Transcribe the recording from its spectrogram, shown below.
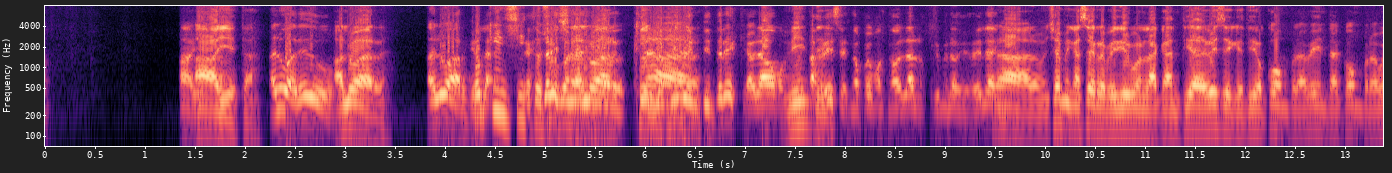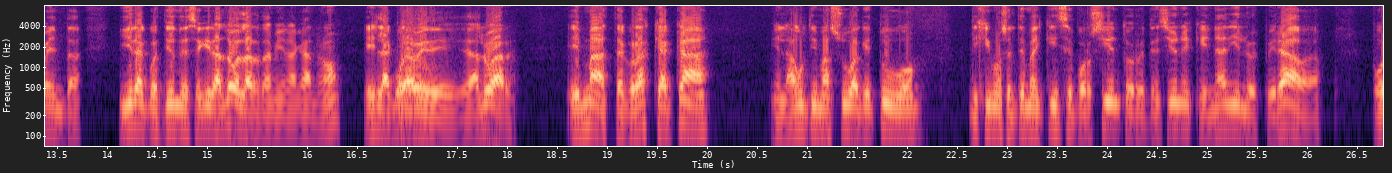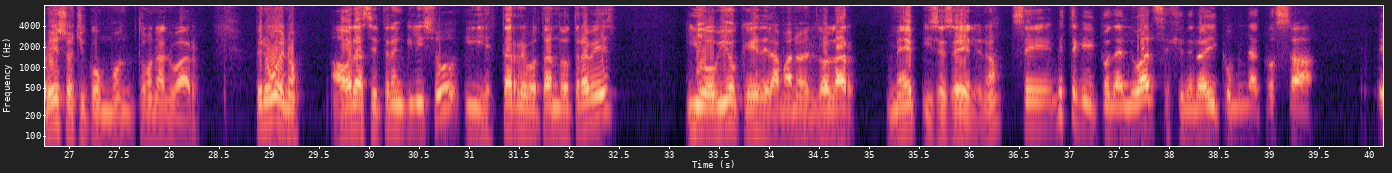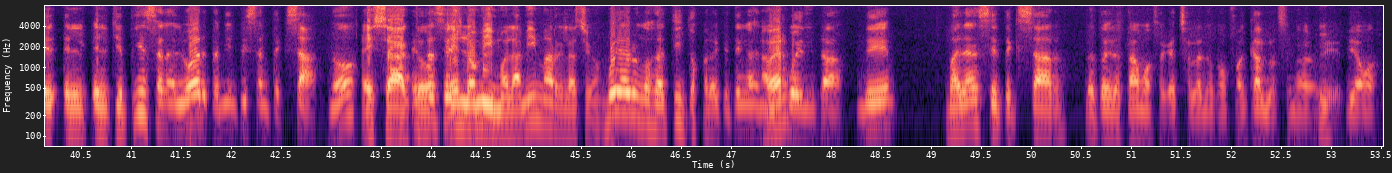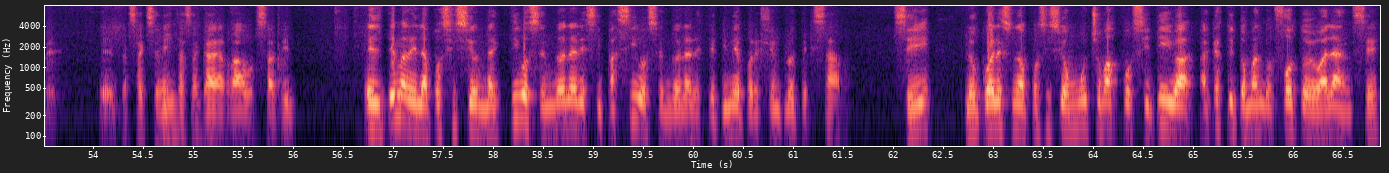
Ah, ahí, está. Aluar, Edu. Aluar. Aluar. ¿Por qué insisto yo con Aluar? Claro. 2023, que hablábamos tantas veces, no podemos no hablar los primeros días del año. Claro, ya me cansé de repetir bueno, la cantidad de veces que te digo compra, venta, compra, venta. Y era cuestión de seguir al dólar también acá, ¿no? Es la clave de, Aluar. Es más, ¿te acordás que acá, en la última suba que tuvo, dijimos el tema del 15% de retenciones que nadie lo esperaba? Por eso achicó un montón Aluar. Pero bueno, ahora se tranquilizó y está rebotando otra vez y obvio que es de la mano del dólar MEP y CCL, ¿no? Sí, viste que con el lugar se generó ahí como una cosa el, que piensa en Aluar también piensa en Texar, ¿no? Exacto, es lo mismo, la misma relación. Voy a dar unos datitos para que tengan en cuenta de balance Texar. La otra vez lo estábamos acá charlando con Juan Carlos, uno de, digamos, de, los accionistas acá de Rabo, Sátil. El tema de la posición de activos en dólares y pasivos en dólares que tiene, por ejemplo, Texar, ¿sí? Lo cual es una posición mucho más positiva. Acá estoy tomando foto de balance.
